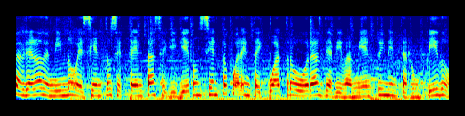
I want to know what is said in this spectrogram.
El 3 de febrero de 1970 se vivieron 144 horas de avivamiento ininterrumpido.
